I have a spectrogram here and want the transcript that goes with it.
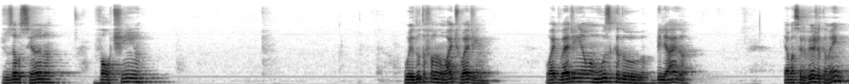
José Luciana, Valtinho. O Edu tá falando White Wedding. White Wedding é uma música do Billy Idol. É uma cerveja também?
